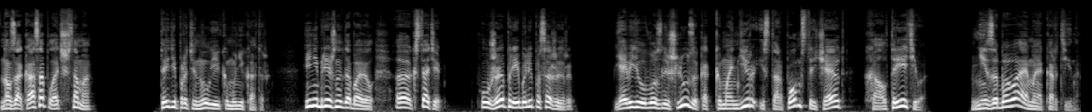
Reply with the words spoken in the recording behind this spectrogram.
но заказ оплатишь сама». Тедди протянул ей коммуникатор и небрежно добавил. «Э, «Кстати, уже прибыли пассажиры. Я видел возле шлюза, как командир и старпом встречают хал третьего. Незабываемая картина».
